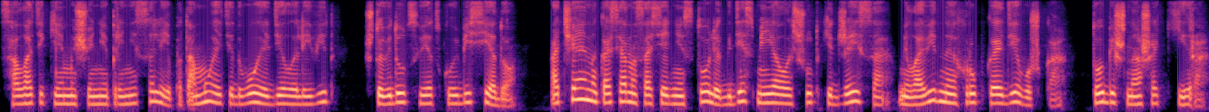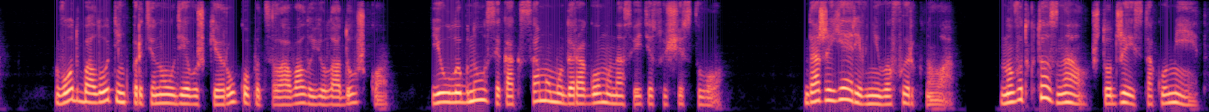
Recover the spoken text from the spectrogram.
Салатики им еще не принесли, потому эти двое делали вид, что ведут светскую беседу, отчаянно кося на соседний столик, где смеялась шутки Джейса миловидная хрупкая девушка, то бишь наша Кира. Вот болотник протянул девушке руку, поцеловал ее ладошку и улыбнулся, как самому дорогому на свете существу. Даже я ревниво фыркнула. Но вот кто знал, что Джейс так умеет?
